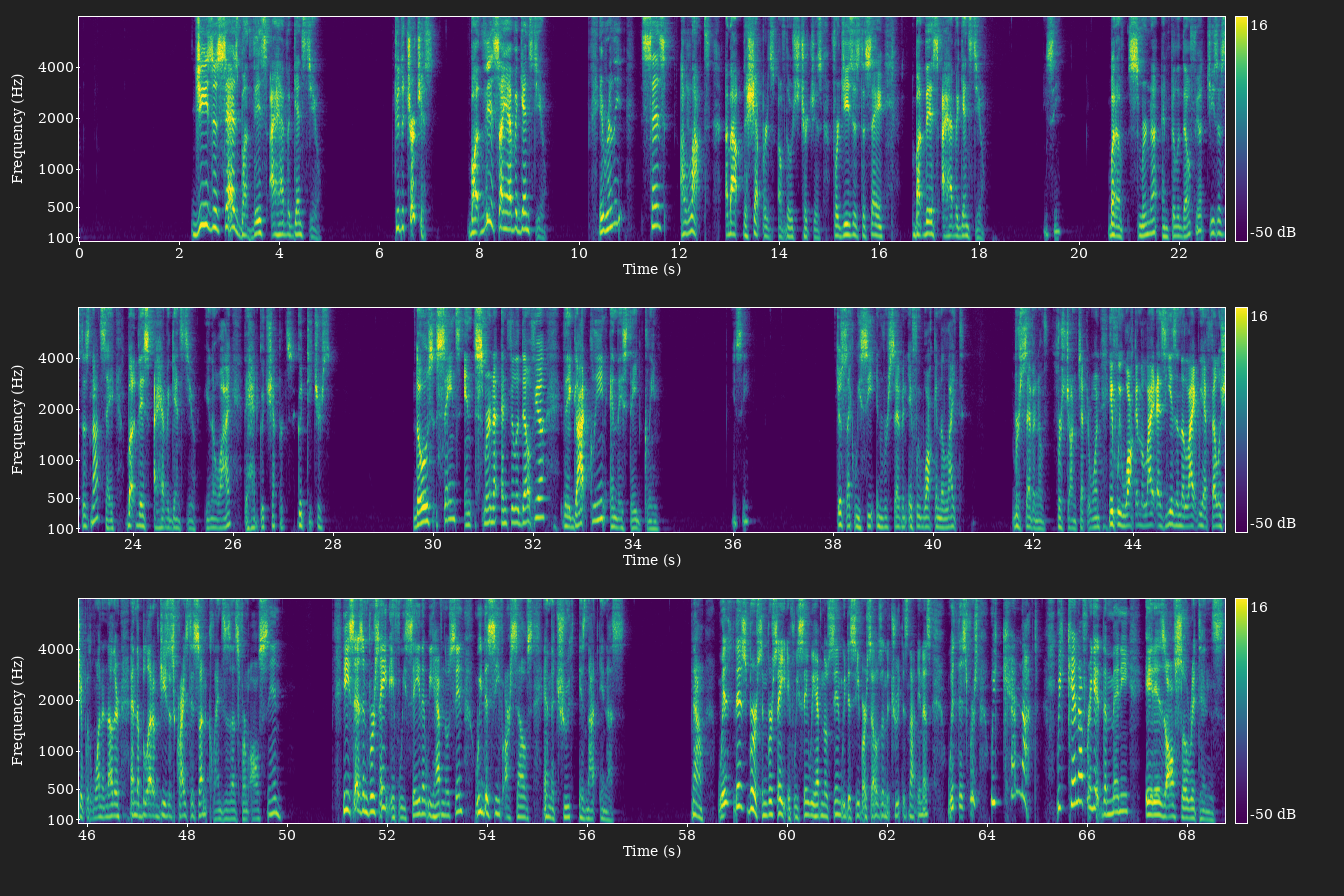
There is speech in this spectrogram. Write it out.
Jesus says, But this I have against you. To the churches, But this I have against you. It really says a lot about the shepherds of those churches for Jesus to say, But this I have against you. You see? But of Smyrna and Philadelphia, Jesus does not say, But this I have against you. You know why? They had good shepherds, good teachers. Those saints in Smyrna and Philadelphia, they got clean and they stayed clean. You see? Just like we see in verse 7, if we walk in the light, verse 7 of First John chapter 1 if we walk in the light as he is in the light we have fellowship with one another and the blood of Jesus Christ his son cleanses us from all sin he says in verse 8 if we say that we have no sin we deceive ourselves and the truth is not in us now with this verse in verse 8 if we say we have no sin we deceive ourselves and the truth is not in us with this verse we cannot we cannot forget the many it is also writtens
